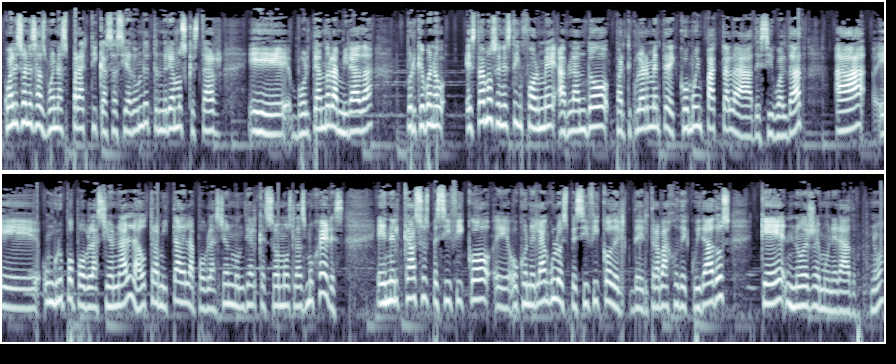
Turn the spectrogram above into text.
¿Cuáles son esas buenas prácticas? ¿Hacia dónde tendríamos que estar eh, volteando la mirada? Porque, bueno, estamos en este informe hablando particularmente de cómo impacta la desigualdad a eh, un grupo poblacional, la otra mitad de la población mundial que somos las mujeres. En el caso específico eh, o con el ángulo específico del, trabajo de cuidados que no es remunerado, ¿no?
